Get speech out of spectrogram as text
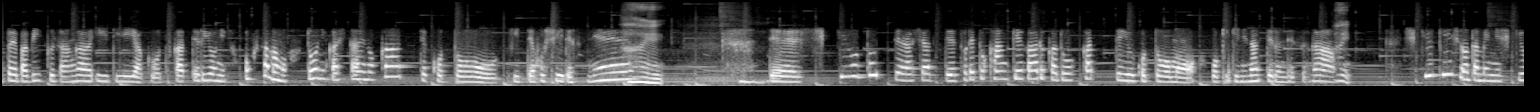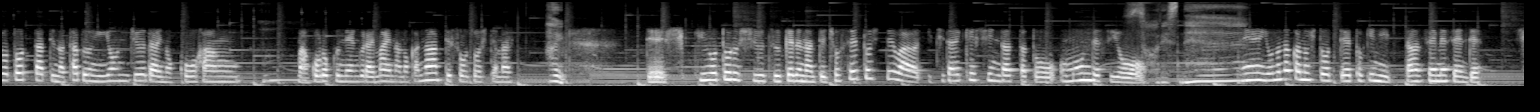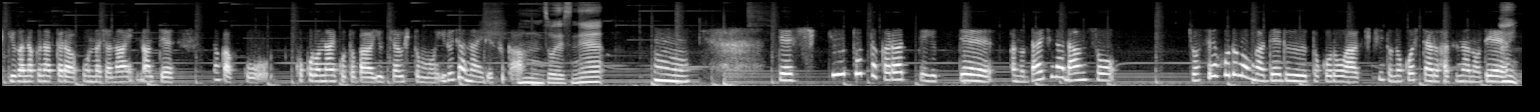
例えばビッグさんが ED 薬を使っているように奥様もどうにかしたいのかってことを聞いてほしいですね。はい、で休を取ってらっしゃってそれと関係があるかどうかっていうこともお聞きになってるんですが、はい、子宮筋腫のために子宮を取ったっていうのは多分40代の後半、まあ、56年ぐらい前なのかなって想像してます。はいで子宮を取る手術受けるなんて女性としては一大決心だったと思うんですよ。そうですねね世の中の人って時に男性目線で子宮がなくなったら女じゃないなんてなんかこう心ない言葉言っちゃう人もいるじゃないですか。うん、そうですね。うん。で子宮取ったからって言ってあの大事な卵巣女性ホルモンが出るところはきちんと残してあるはずなので、はい、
